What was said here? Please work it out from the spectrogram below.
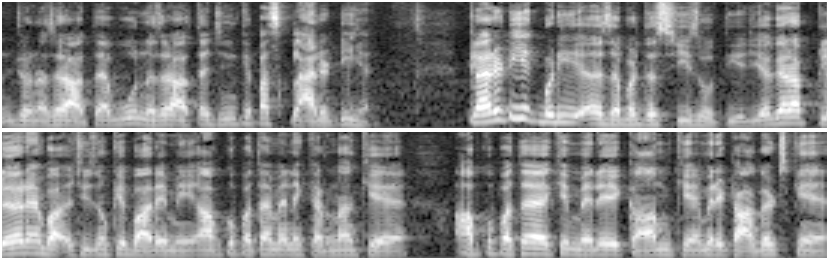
جو نظر آتا ہے، وہ نظر آتا ہے جن کے پاس کلیرٹی ہے۔ کلیرٹی ایک بڑی زبردست چیز ہوتی ہے جی۔ اگر آپ کلیئر ہیں چیزوں کے بارے میں، آپ کو پتہ ہے میں نے کرنا کیا ہے، آپ کو پتہ ہے کہ میرے کام کیا ہے میرے ٹارگٹس کیا ہیں،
